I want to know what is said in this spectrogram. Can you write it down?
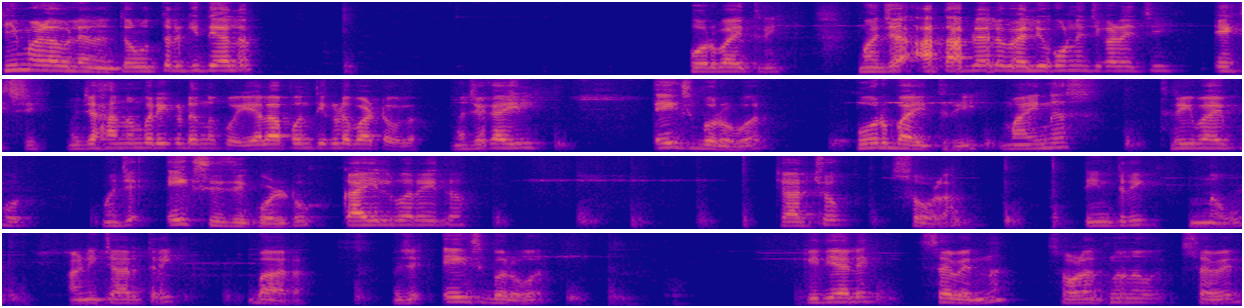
ही मिळवल्यानंतर उत्तर किती आलं? फोर बाय थ्री म्हणजे आता आपल्याला व्हॅल्यू कोणाची काढायची? एक्सची म्हणजे हा नंबर इकडे नको. याला आपण तिकडे पाठवलं. म्हणजे काय येईल? एक्स बरोबर four by three minus three by four म्हणजे एक्स इज इक्वल टू काय येईल बरं इथं? चार चौक सोळा तीन त्रिक नऊ आणि चार त्रिक बारा. म्हणजे एक्स बरोबर किती आले? सेवन ना? सोळात नऊ सेवन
